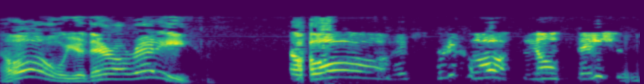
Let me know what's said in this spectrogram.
Oh, you're there already. Oh, it's pretty close. The old station.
